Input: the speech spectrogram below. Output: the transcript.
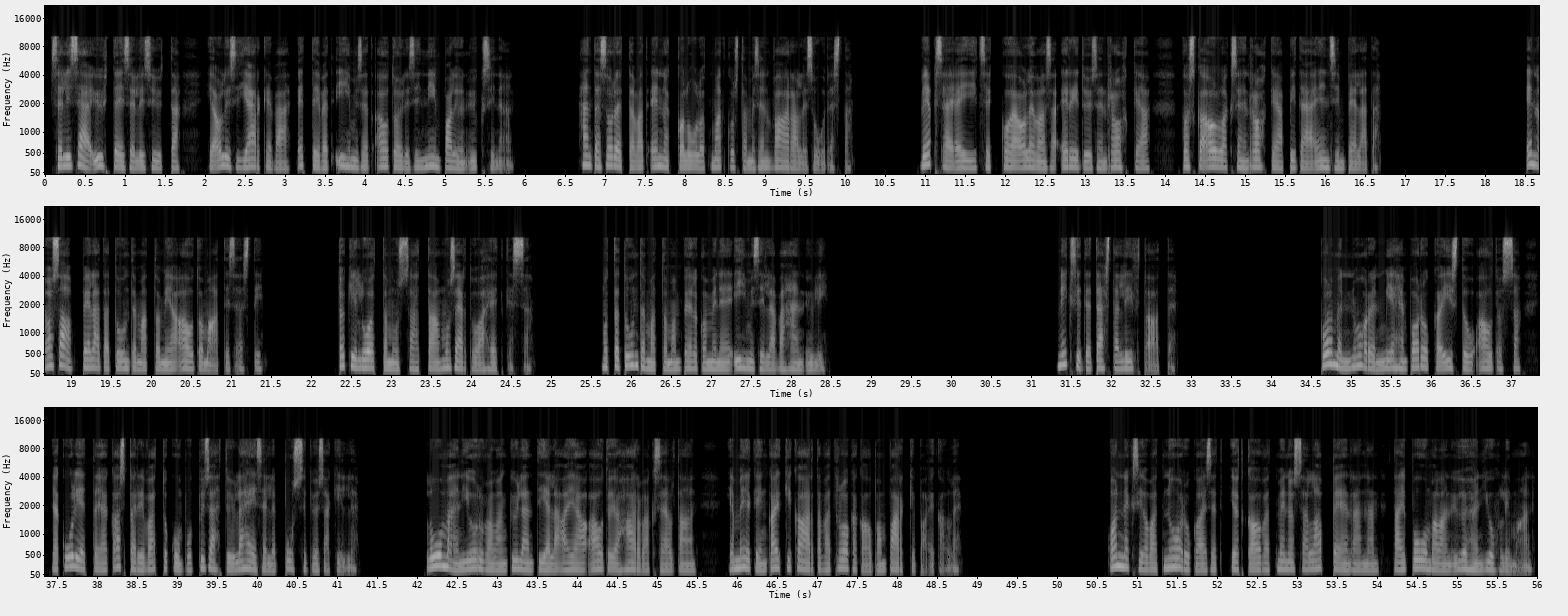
Se lisää yhteisöllisyyttä ja olisi järkevää, etteivät ihmiset autoilisi niin paljon yksinään. Häntä sodettavat ennakkoluulot matkustamisen vaarallisuudesta. Websä ei itse koe olevansa erityisen rohkea, koska ollakseen rohkea pitää ensin pelätä. En osaa pelätä tuntemattomia automaattisesti. Toki luottamus saattaa musertua hetkessä. Mutta tuntemattoman pelko menee ihmisillä vähän yli. Miksi te tästä liftaatte? Kolmen nuoren miehen porukka istuu autossa ja kuljettaja Kasperi Vattukumpu pysähtyy läheiselle pussipysäkille. Luumäen Jurvalan kylän tiellä ajaa autoja harvakseltaan ja melkein kaikki kaartavat ruokakaupan parkkipaikalle. Onneksi ovat nuorukaiset, jotka ovat menossa Lappeenrannan tai Puumalan yöhön juhlimaan.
